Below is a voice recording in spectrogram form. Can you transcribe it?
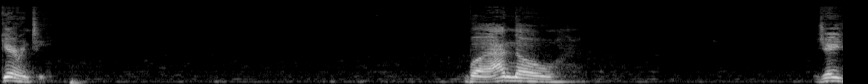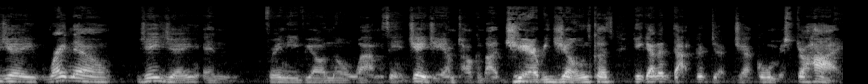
Guaranteed. But I know JJ right now, JJ, and for any of y'all know why I'm saying JJ, I'm talking about Jerry Jones because he got a Dr. Jekyll, Mr. Hyde.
